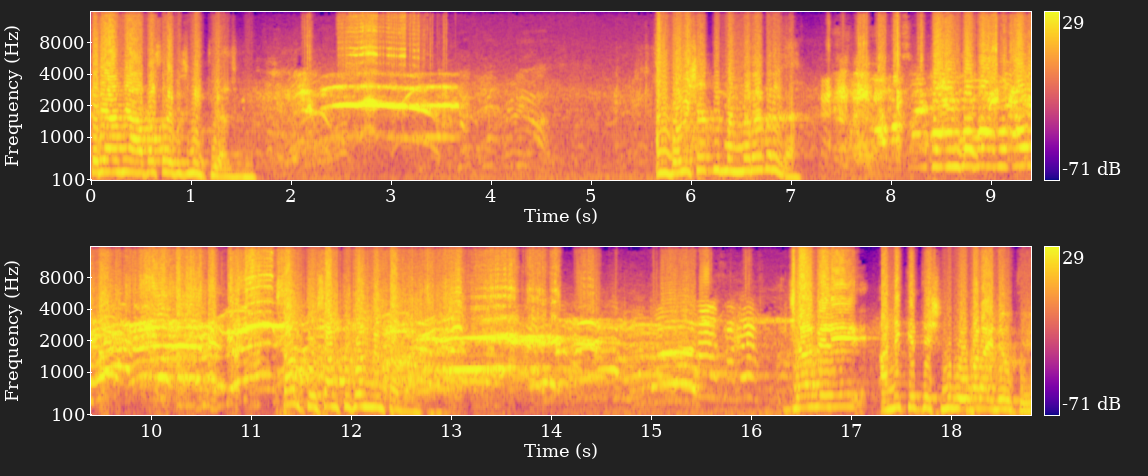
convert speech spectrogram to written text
तरी आम्ही आबासाहेबच म्हणतोय अजून. आणि भविष्यात बी म्हणणार आहे बरं का? सांगतो सांगतो दोन मिनिटाला ज्यावेळी अनिकेत देशमुख उभा राहिले होते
